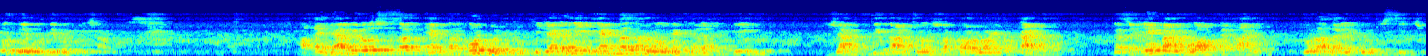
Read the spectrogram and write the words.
मुद्दे मुद्दे सांगतो. आता ह्या व्यवस्थेचा एकदा कोण पडलो की जगाने एकदाच अनुभव घेतलेला आहे की जागतिक अर्थव्यवस्था फॉर्मॅट काय होतं त्याचा एक अनुभव आपल्याला आहे. दोन हजार एकोणतीस तीसची.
